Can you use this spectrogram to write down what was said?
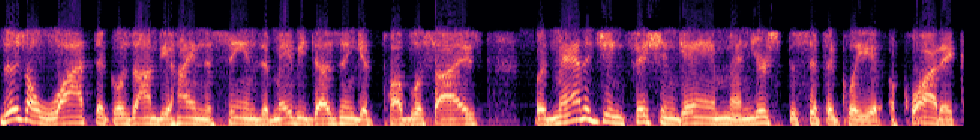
there's a lot that goes on behind the scenes that maybe doesn't get publicized. But managing fish and game, and you're specifically aquatic,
